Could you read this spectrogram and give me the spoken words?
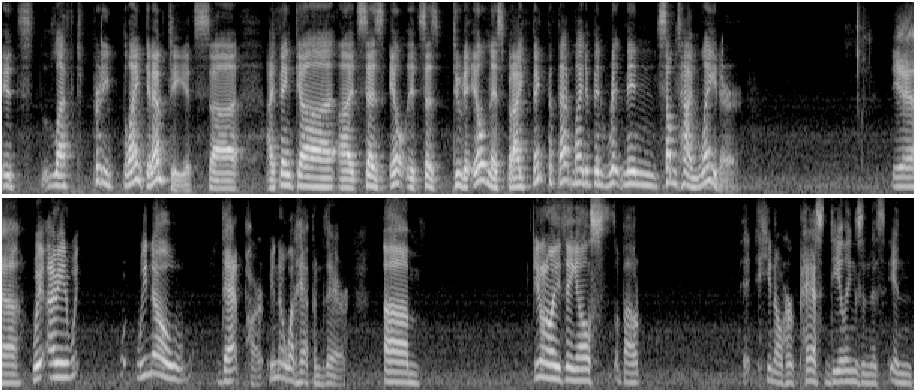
It's left pretty blank and empty. It's uh, I think uh, uh, it says ill. It says due to illness, but I think that that might have been written in sometime later. Yeah. We. I mean, we we know that part. We know what happened there. Um, you don't know anything else about eh, you know her past dealings in this in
